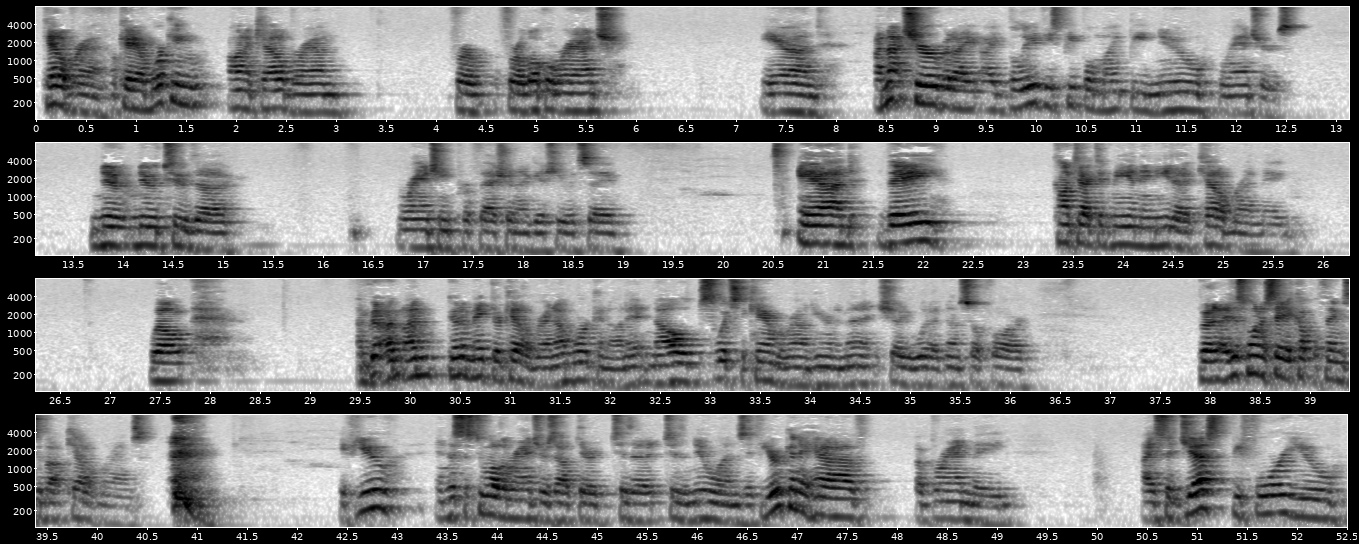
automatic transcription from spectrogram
Cattle brand. Okay, I'm working on a cattle brand for for a local ranch, and I'm not sure, but I, I believe these people might be new ranchers new new to the ranching profession, I guess you would say. And they contacted me and they need a cattle brand made. Well, I'm going I'm, I'm to make their cattle brand. I'm working on it, and I'll switch the camera around here in a minute and show you what I've done so far. But I just want to say a couple things about cattle brands. if you and this is to all the ranchers out there, to the to the new ones. If you're going to have a brand made, I suggest before you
